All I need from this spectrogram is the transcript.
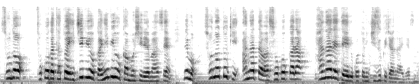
そのそこがたとえ1秒か2秒かもしれません。でもその時あなたはそこから離れていることに気づくじゃないですか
